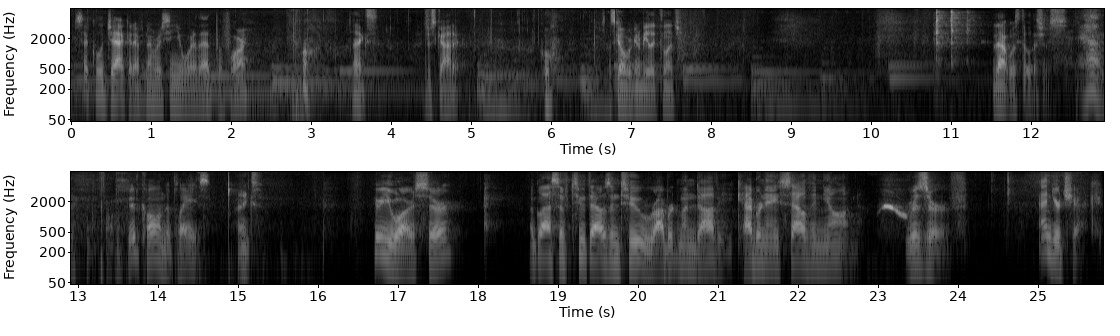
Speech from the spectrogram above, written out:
It's a cool jacket. I've never seen you wear that before. Oh, thanks. I just got it. Oh, let's go. We're gonna be late to lunch. That was delicious. Yeah, good call into the place. Thanks. Here you are, sir. A glass of 2002 Robert Mondavi Cabernet Sauvignon, Reserve. And your check.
